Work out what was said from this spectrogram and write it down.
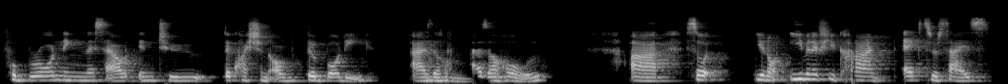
for broadening this out into the question of the body as mm-hmm. a as a whole. Uh, so you know, even if you can't exercise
